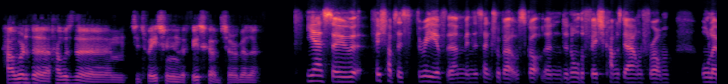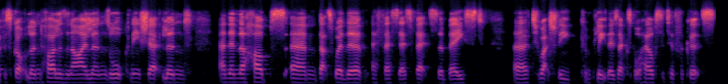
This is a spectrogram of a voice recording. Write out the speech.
How were the how was the um, situation in the fish hubs, Arabella? Yeah, so fish hubs, there's three of them in the central belt of Scotland, and all the fish comes down from all over Scotland, Highlands and Islands, Orkney, Shetland, and then the hubs, um, that's where the FSS vets are based uh, to actually complete those export health certificates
